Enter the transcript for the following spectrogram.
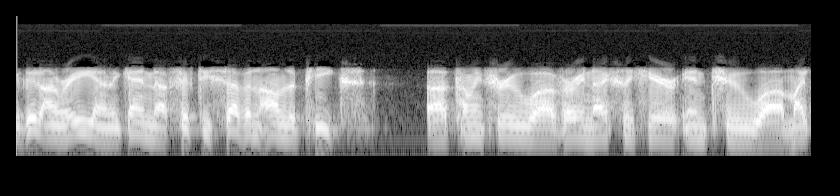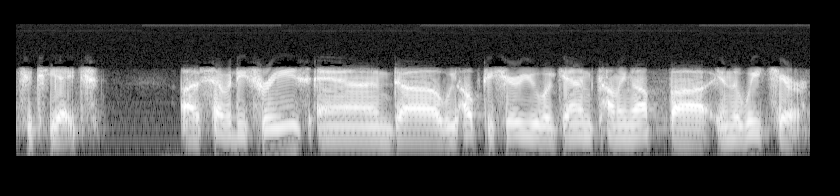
very good, Henri. And again, uh, 57 on the peaks uh, coming through uh, very nicely here into uh, my QTH. Uh, 73s, and uh, we hope to hear you again coming up uh, in the week here.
